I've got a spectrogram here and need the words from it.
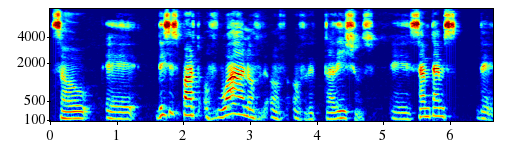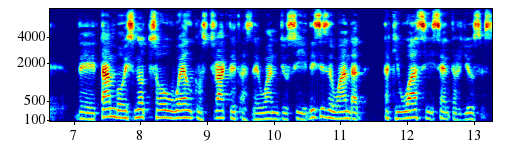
So uh, this is part of one of the, of, of the traditions. Uh, sometimes the the tambo is not so well constructed as the one you see. This is the one that Takiwasi Center uses.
